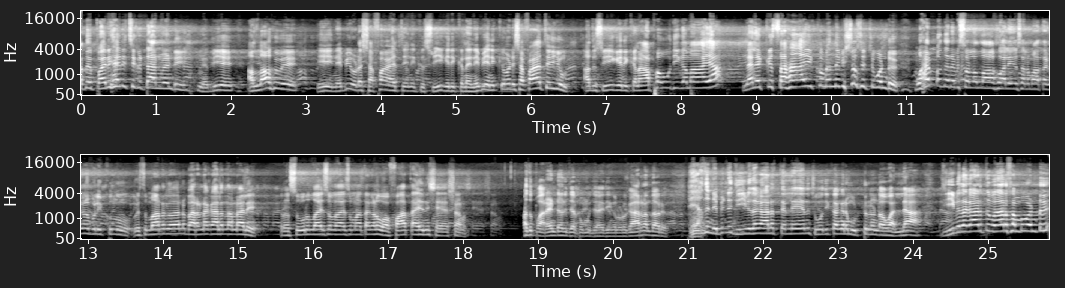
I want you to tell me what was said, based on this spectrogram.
അത് പരിഹരിച്ചു കിട്ടാൻ വേണ്ടി. നബിയെ അള്ളാഹുവേ ഈ നബിയുടെ ഷഫായത്ത് എനിക്ക് സ്വീകരിക്കണേ. നബി എനിക്ക് വേണ്ടി ഷഫായത്ത് ചെയ്യും. അത് സ്വീകരിക്കണം അഭൗതികമായ നിലയ്ക്ക് സഹായിക്കുമെന്ന് വിശ്വസിച്ചുകൊണ്ട് മുഹമ്മദ് നബി സല്ലാഹു അലൈഹി വസല്ലമ തങ്ങൾ വിളിക്കുന്നു. ഉസ്മാൻ ഭരണകാലം എന്ന് പറഞ്ഞാൽ റസൂർ അള്ളാഹി വസല്ലമ തങ്ങൾ വഫാത്തായതിനു ശേഷമാണ് അത് പറയേണ്ട ഒരു ചിലപ്പോൾ മുജാഹിദീങ്ങളോട്. കാരണം എന്താ പറയുക? ഏ അത് നബിന്റെ ജീവിതകാലത്തല്ലേ എന്ന് ചോദിക്കാൻ അങ്ങനെ മുട്ടുന്നുണ്ടാവും അല്ല ജീവിതകാലത്ത് വേറെ സംഭവമുണ്ട്.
